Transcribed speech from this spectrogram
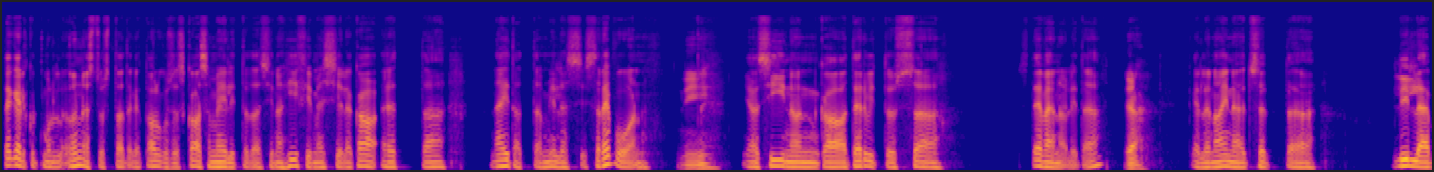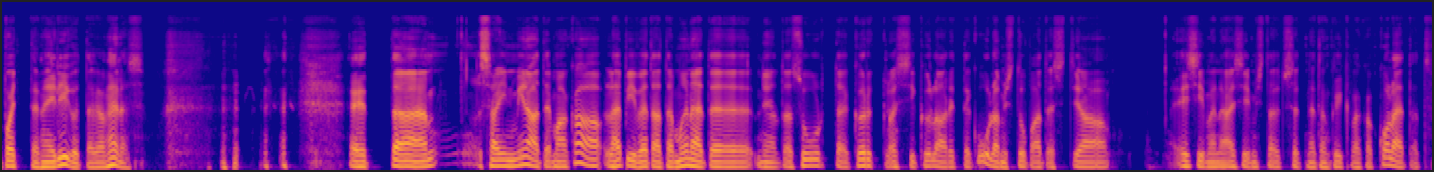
tegelikult mul õnnestus ta tegelikult alguses kaasa meelitada sinna HIFi messile ka, et äh, näidata, milles siis rebu on. nii, ja siin on ka tervitus äh, Steven oli ta, jah? jah, kelle naine ütles, et äh, lillepotte me ei liiguta, pea meeles et äh, sain mina tema ka läbi vedada mõnede nii-öelda suurte kõrgklassi kõlarite kuulamistubadest ja esimene asi, mis ta ütles, et need on kõik väga koledad.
